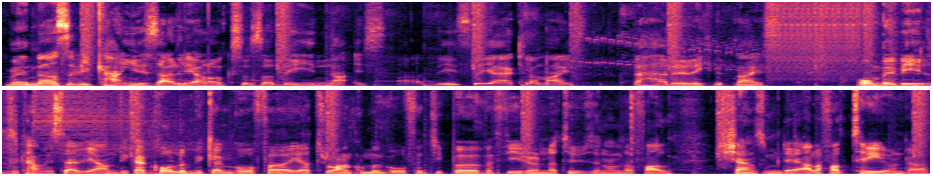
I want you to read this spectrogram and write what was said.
Men alltså vi kan ju sälja den också så det är nice. Det är så jäkla nice. Det här är riktigt nice. Om vi vill så kan vi sälja han, vi kan kolla hur mycket han går för, jag tror han kommer gå för typ över 400 000 i alla fall. Känns som det, i alla fall 300.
